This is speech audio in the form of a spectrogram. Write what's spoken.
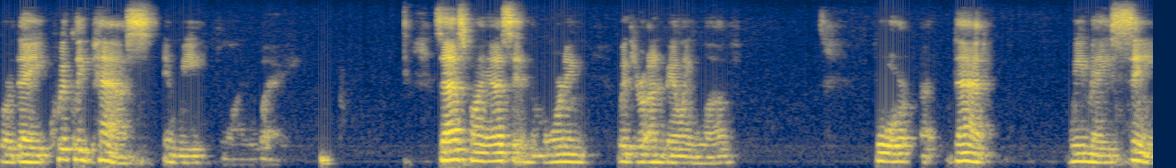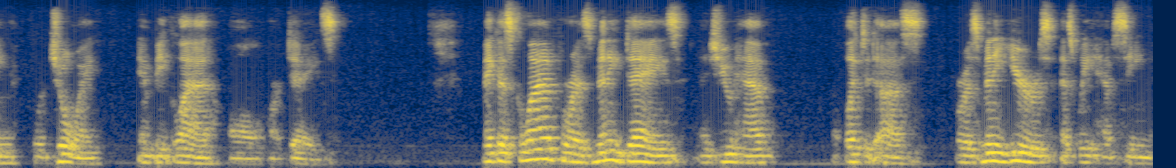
For they quickly pass and we fly away. Satisfy us in the morning with your unveiling love, for uh, that we may sing for joy and be glad all our days. Make us glad for as many days as you have afflicted us, for as many years as we have seen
